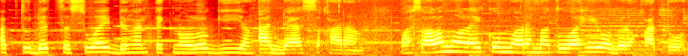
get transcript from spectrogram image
up to date sesuai dengan teknologi yang ada sekarang. Wassalamualaikum warahmatullahi wabarakatuh.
